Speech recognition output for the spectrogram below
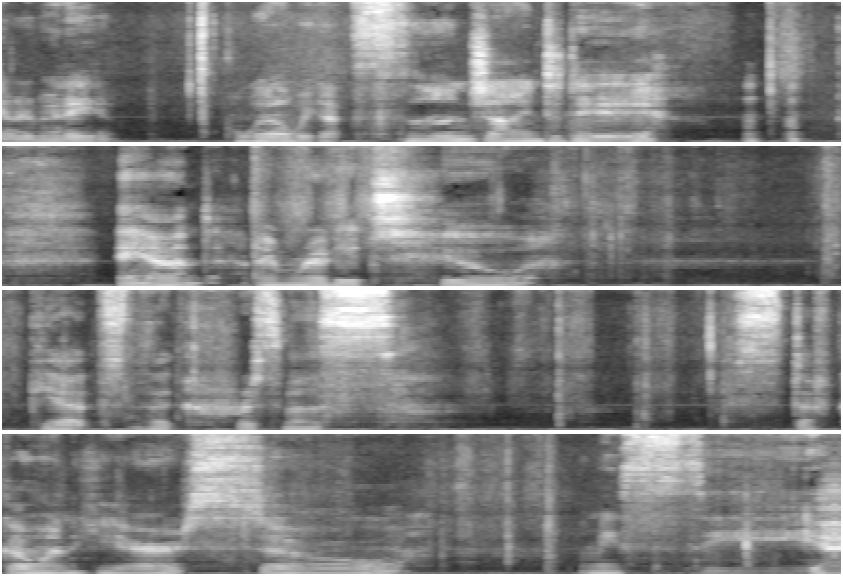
Hey everybody. Well, we got sunshine today. and I'm ready to get the Christmas stuff going here. So, let me see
